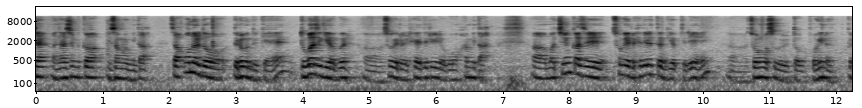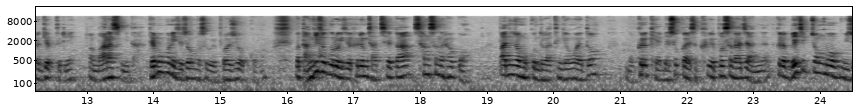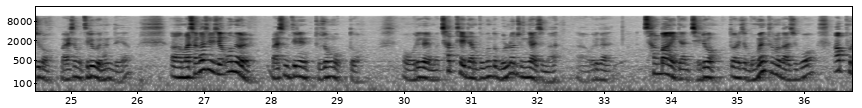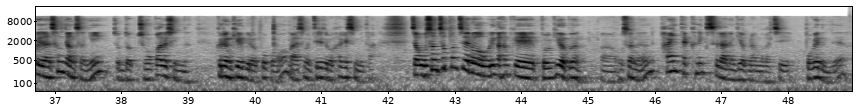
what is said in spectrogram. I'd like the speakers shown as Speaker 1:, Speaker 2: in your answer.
Speaker 1: 네 안녕하십니까. 이상로입니다. 자 오늘도 여러분들께 두 가지 기업을 어, 소개를 해 드리려고 합니다. 어, 뭐 지금까지 소개를 해 드렸던 기업들이 어, 좋은 모습을 또 보이는 그런 기업들이 어, 많았습니다. 대부분 이제 좋은 모습을 보여주었고 뭐 단기적으로 이제 흐름 자체가 상승을 하고 빠진 종목군들 같은 경우에도 뭐 그렇게 매수가에서 크게 벗어나지 않는 그런 매집 종목 위주로 말씀을 드리고 있는데요. 어, 마찬가지로 이제 오늘 말씀드린 두 종목도 어, 우리가 뭐 차트에 대한 부분도 물론 중요하지만 어, 우리가 상방에 대한 재료 또는 이제 모멘텀을 가지고 앞으로에 대한 성장성이 좀 더 주목받을 수 있는 그런 기업이라고 보고 말씀을 드리도록 하겠습니다. 자 우선 첫 번째로 우리가 함께 볼 기업은 어, 우선은 파인테크닉스라는 기업을 한번 같이 보겠는데요.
